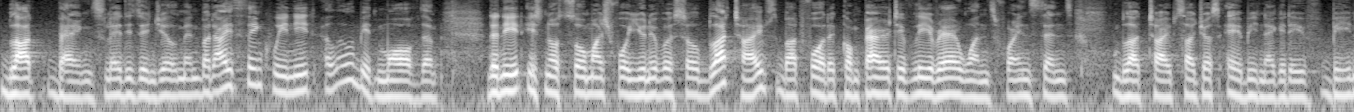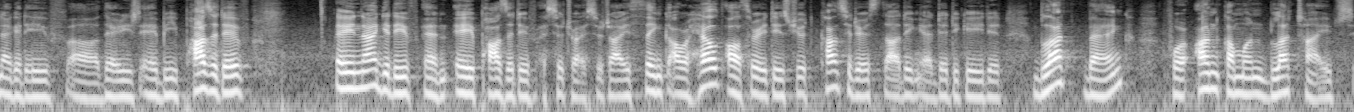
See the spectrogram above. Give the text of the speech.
blood banks, ladies and gentlemen, but I think we need a little bit more of them. The need is not so much for universal blood types, but for the comparatively rare ones. For instance, blood types such as AB negative, B negative, uh, there is AB positive, a negative and A positive, etc., etc. I think our health authorities should consider starting a dedicated blood bank for uncommon blood types.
